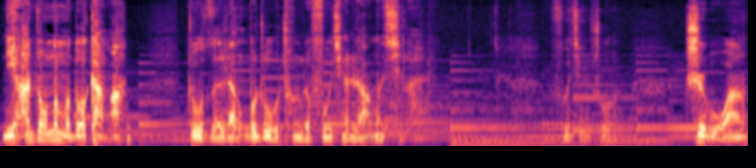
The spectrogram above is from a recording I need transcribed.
你还种那么多干嘛？柱子忍不住冲着父亲嚷了起来。父亲说：“吃不完，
